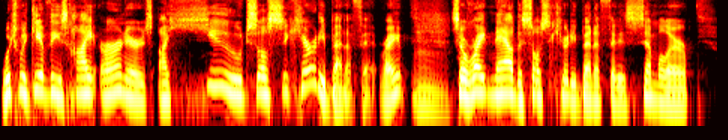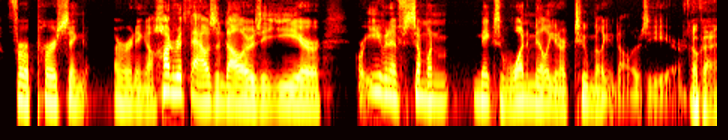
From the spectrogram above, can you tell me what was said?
which would give these high earners a huge Social Security benefit, right? Mm. So right now, the Social Security benefit is similar for a person earning $100,000 a year, or even if someone makes 1 million or $2 million a year. Okay.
